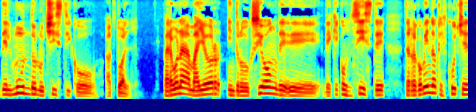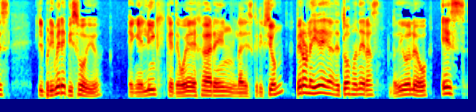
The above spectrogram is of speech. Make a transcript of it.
del mundo luchístico actual. Para una mayor introducción de, qué consiste, te recomiendo que escuches el primer episodio en el link que te voy a dejar en la descripción, pero la idea, de todas maneras, lo digo de nuevo, es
